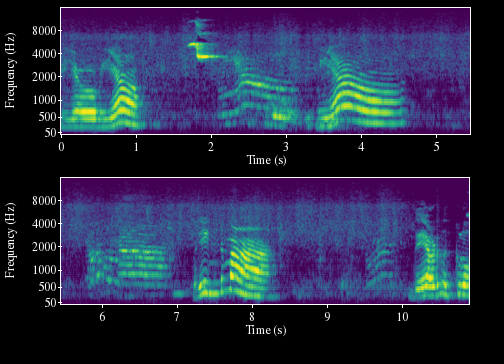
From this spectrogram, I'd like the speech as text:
മിയോ. മിയോ മിയോ. ഇവിടെ ഉണ്ടുമാ ദേ അവിടെ നിക്കണു.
